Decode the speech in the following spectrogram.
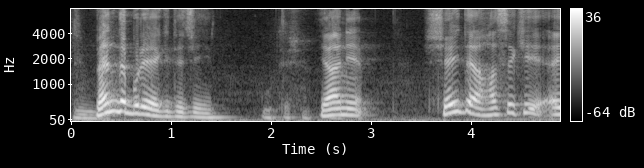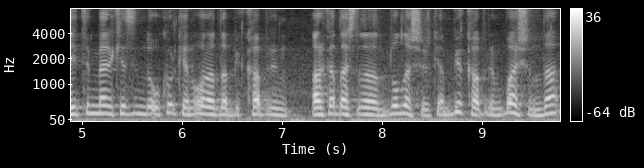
Hmm, Ben de buraya gideceğim. Muhteşem. Yani şeyde Haseki Eğitim Merkezi'nde okurken orada bir kabrin arkadaşlarla dolaşırken bir kabrin başında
